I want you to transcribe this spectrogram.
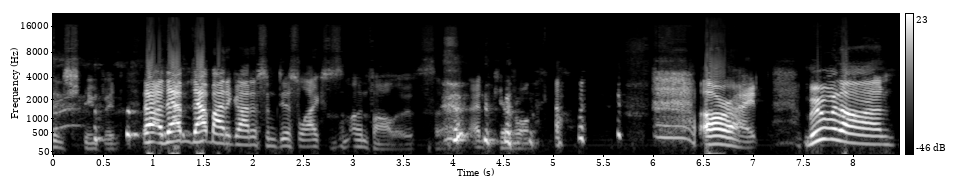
been stupid. That that, that might have got us some dislikes and some unfollows. So I'd be careful. All right, moving on.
